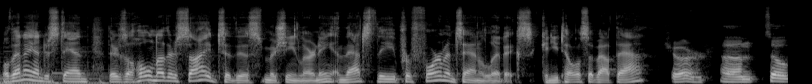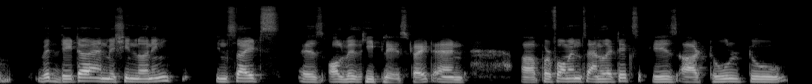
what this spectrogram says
Well, then I understand there's a whole other side to this machine learning, and that's the performance analytics. Can you tell us about that? Sure. Um, so, with data and machine learning, insights is always key place, right? And uh, performance analytics is our tool to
